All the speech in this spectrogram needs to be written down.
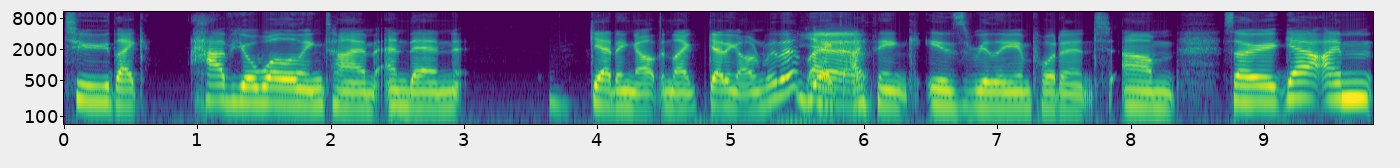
to like have your wallowing time and then getting up and like getting on with it like i think is really important. Um so yeah i'm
